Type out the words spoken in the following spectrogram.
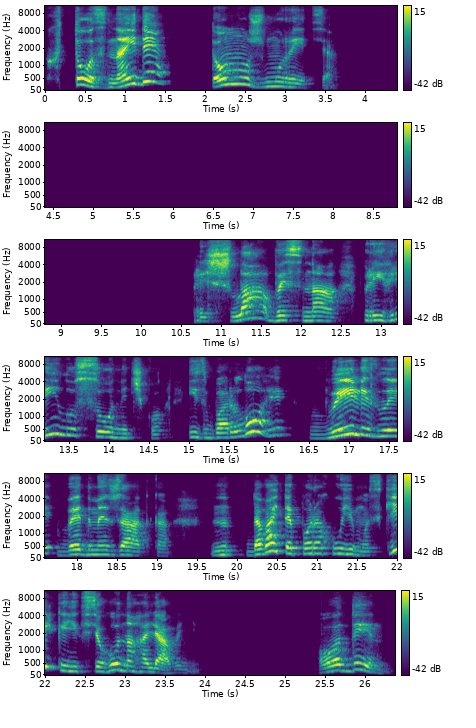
Хто знайде, тому жмуриться. Прийшла весна, пригріло сонечко, із барлоги вилізли ведмежатка. Давайте порахуємо, скільки їх всього на галявині. Один,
